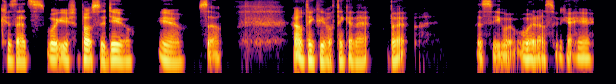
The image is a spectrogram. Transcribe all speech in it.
because that's what you're supposed to do, you know. So I don't think people think of that. But let's see what what else we got here.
